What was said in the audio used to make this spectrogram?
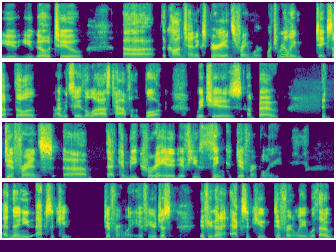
you you go to uh, the content experience framework, which really takes up the I would say the last half of the book, which is about the difference uh, that can be created if you think differently and then you execute differently. If you're just if you're going to execute differently without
